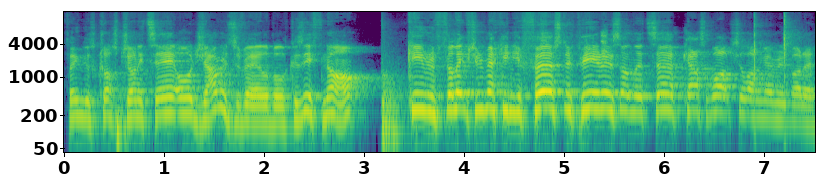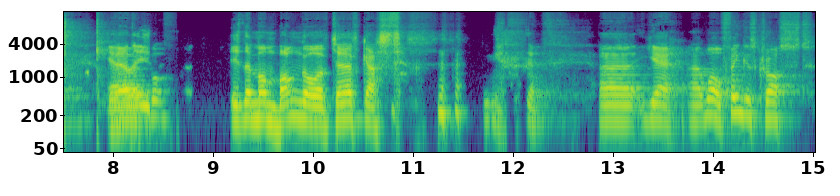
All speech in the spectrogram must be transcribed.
Fingers crossed Johnny Tate or Jared's available, because if not, Kieran Phillips, you're making your first appearance on the Turfcast watch along, everybody. Yeah, Uh, he's, but- he's the Mumbongo of Turfcast. Uh, yeah, uh, well, fingers crossed.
